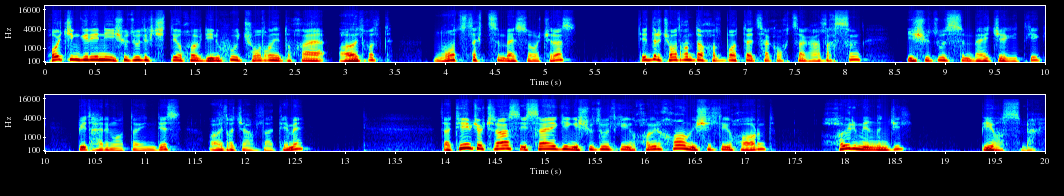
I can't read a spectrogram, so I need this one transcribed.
Хуучин гэрээний иш үзүүлэгчдийн хувьд энэхүү чуулганы тухай ойлголт нууцлагдсан байсан учраас тэд нар чуулгантай холбоотой цаг хугацааг алгасан иш үзүүлсэн байжээ гэдгийг бид харин одоо эндээс ойлгож авлаа тийм ээ. За тийм ч учраас Исаигийн иш үзүүлгийн 2 хон ишлэлийн хооронд 2000 жил бий болсон байна.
